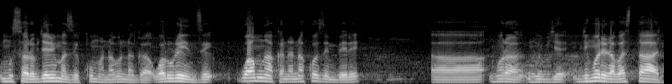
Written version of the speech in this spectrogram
umusaruro byari bimaze kumpa nabonaga wari urenze wa mwaka nakoze mbere ibyo nkorera abasitari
